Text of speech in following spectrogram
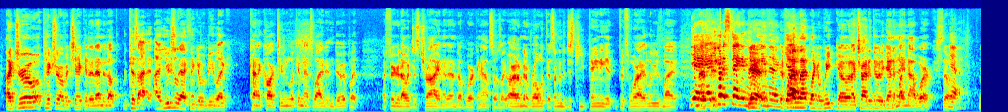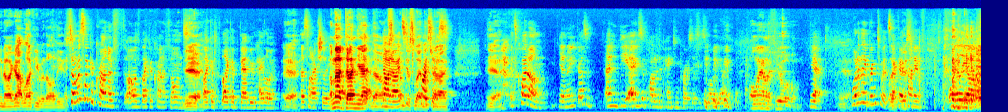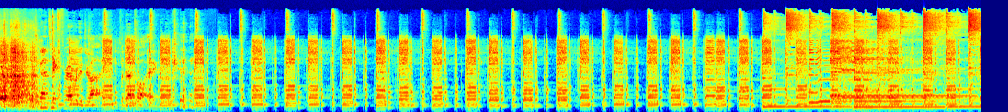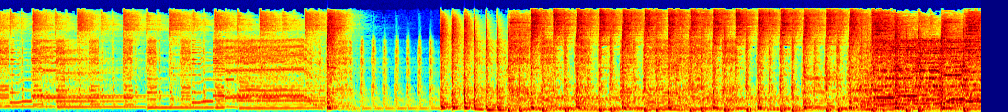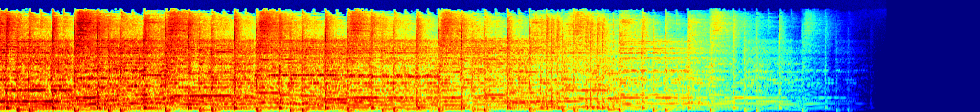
I drew a picture of a chick and it ended up because I, I usually I think it would be like kind of cartoon looking. That's why I didn't do it, but I figured I would just try and it ended up working out. So I was like, all right, I'm gonna roll with this. I'm gonna just keep painting it before I lose my. Yeah, yeah. You got to stay in the yeah, in the if, if yeah. I let like a week go and I try to do it again, it might not work. So yeah. you know, I got lucky with all these. It's almost like a crown of oh, like a crown of thorns. Yeah. Like a like a bamboo halo. Yeah, That's not actually. I'm not done yet yeah. though. No, I'm, no, I'm it's just a letting process. it dry. Yeah, It's quite um. Yeah, no, you guys are, and the eggs are part of the painting process as well. Yeah. only on a few of them. yeah. Yeah. What do they bring to it? It's Like like, a kind of oily. Uh, it's gonna take forever to dry, but that's all egg.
